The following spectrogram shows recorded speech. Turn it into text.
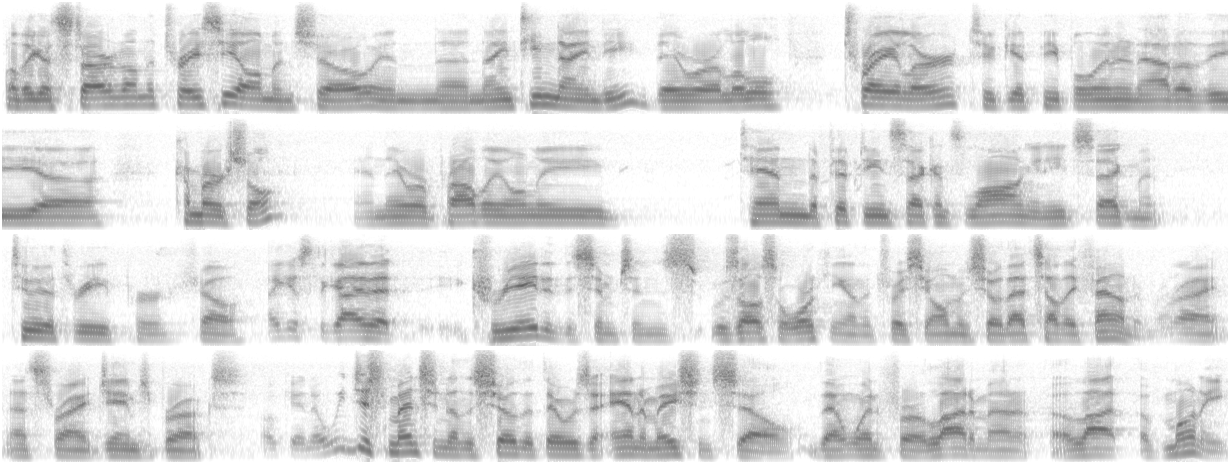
Well, they got started on the Tracey Ullman Show in uh, 1990. They were a little trailer to get people in and out of the uh, commercial, and they were probably only 10 to 15 seconds long in each segment, two to three per show. I guess the guy that created The Simpsons was also working on the Tracey Ullman show. That's how they found him, right? Right, that's right, James Brooks. Okay, now we just mentioned on the show that there was an animation cel that went for a lot amount of, a lot of money,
